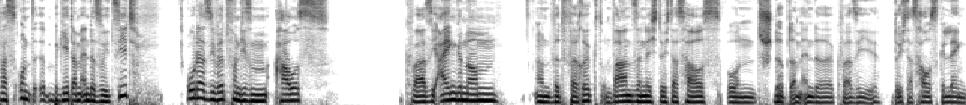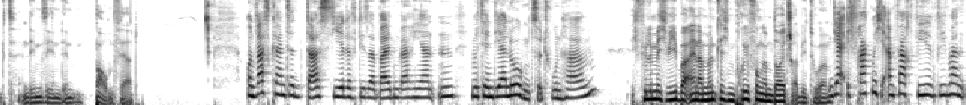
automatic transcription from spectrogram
was und äh, begeht am Ende Suizid. Oder sie wird von diesem Haus quasi eingenommen und wird verrückt und wahnsinnig durch das Haus und stirbt am Ende quasi durch das Haus gelenkt, indem sie in den Baum fährt. Und was könnte das, jede dieser beiden Varianten, mit den Dialogen zu tun haben? Ich fühle mich wie bei einer mündlichen Prüfung im Deutschabitur. Ja, ich frage mich einfach, wie, wie man.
